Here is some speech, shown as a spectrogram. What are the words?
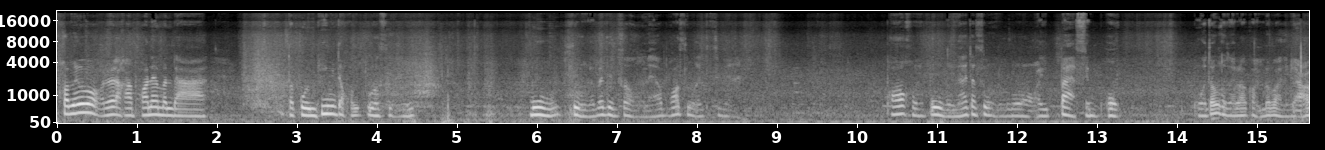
เขาไม่บอกด้วยนะครับเพราะในบรรดาตระกูลพี่มีแต่คนตัวสูงบูสูงแล้วไปถึงสองแล้วเพ่อสูงร้อยสิบ พ่อของปู่ผมน่าจะสูงร้อยแปดสิบหกผมต้องขอตัวลาก่อนบ๊ายบายครับ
